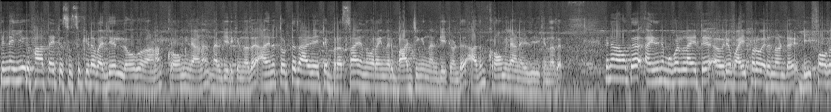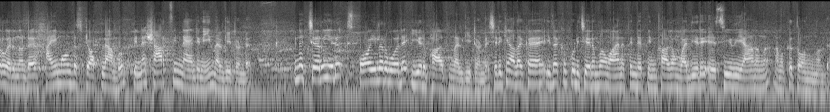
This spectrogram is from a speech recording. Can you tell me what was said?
പിന്നെ ഈ ഒരു ഭാഗത്തായിട്ട് സുസുക്കിയുടെ വലിയൊരു ലോഗോ കാണാം. ക്രോമിലാണ് നൽകിയിരിക്കുന്നത്. അതിന് തൊട്ട് താഴെയായിട്ട് ബ്രസ എന്ന് പറയുന്ന ഒരു ബാഡ്ജിങ് നൽകിയിട്ടുണ്ട്. അതും ക്രോമിലാണ് എഴുതിയിരിക്കുന്നത്. പിന്നെ നമുക്ക് ഇതിന് മുകളിലായിട്ട് ഒരു വൈപ്പർ വരുന്നുണ്ട് ഡീഫോഗർ വരുന്നുണ്ട് ഹൈമൗണ്ട് സ്റ്റോപ്പ് ലാമ്പും പിന്നെ ഷാർക്ക് ഫിൻ ആന്റണിയും നൽകിയിട്ടുണ്ട്. പിന്നെ ചെറിയൊരു സ്പോയിലർ പോലെ ഈ ഒരു ഭാഗത്ത് നൽകിയിട്ടുണ്ട്. ശരിക്കും അതൊക്കെ ഇതൊക്കെ കൂടി ചേരുമ്പോൾ വാഹനത്തിന്റെ പിൻഭാഗം വലിയൊരു എസ് യു വി ആണെന്ന് നമുക്ക് തോന്നുന്നുണ്ട്.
